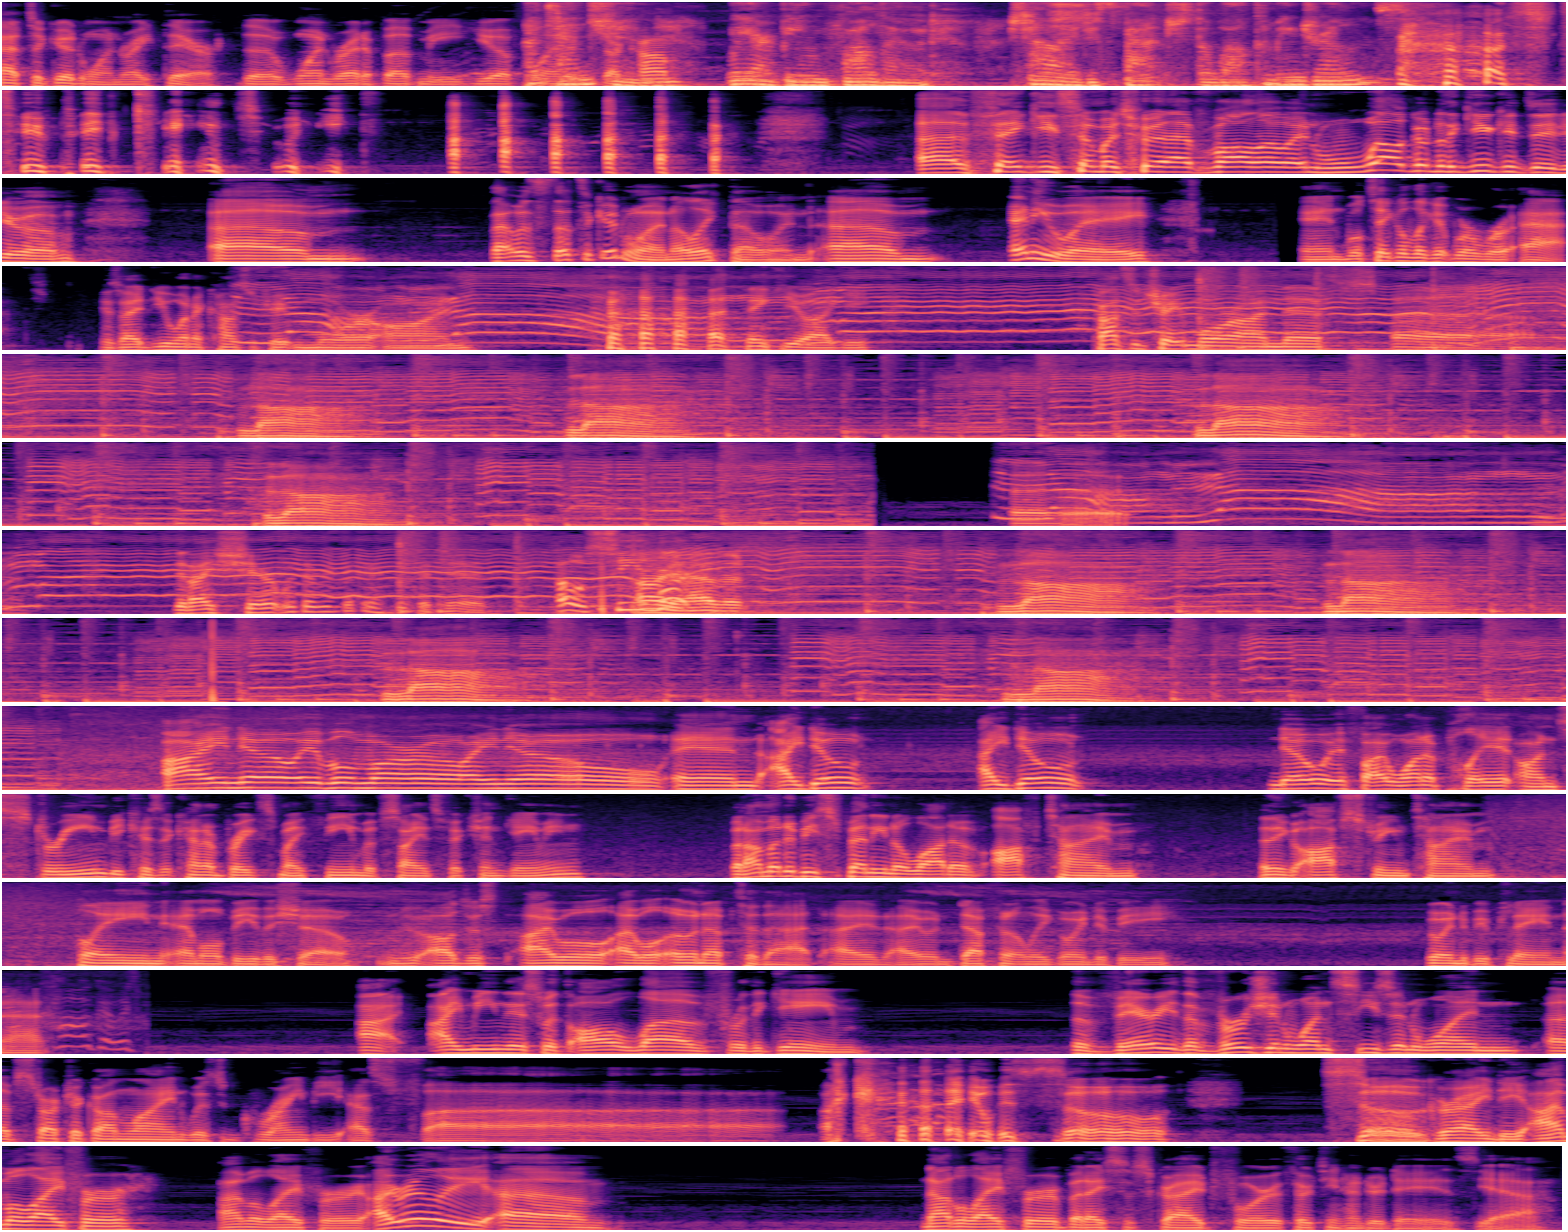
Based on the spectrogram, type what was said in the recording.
That's a good one right there. The one right above me, Attention. We are being followed. Shall I dispatch the welcoming drones? Stupid game tweet. uh, thank you so much for that follow and welcome to the Q Continuum. Um, that was that's a good one. I like that one. Um, anyway, and we'll take a look at where we're at because I do want to concentrate more on. thank you, Augie. Concentrate more on this. Uh, long, long, long, long. Uh, did I share it with everybody? I think I did. Oh, see, I already look. have it. long, long, long, long. I know, Abel Morrow, I know, and I don't, I don't know if I want to play it on stream because it kind of breaks my theme of science fiction gaming. But I'm going to be spending a lot of off time, I think off stream time, playing MLB the Show. I'll just, I will, I will own up to that. I, I am definitely going to be, going to be playing that. I, I mean this with all love for the game. The very, the version one, season one of Star Trek Online was grindy as fuck. it was so, so grindy. I'm a lifer. I'm a lifer. I really, um, not a lifer, but I subscribed for 1300 days. Yeah.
